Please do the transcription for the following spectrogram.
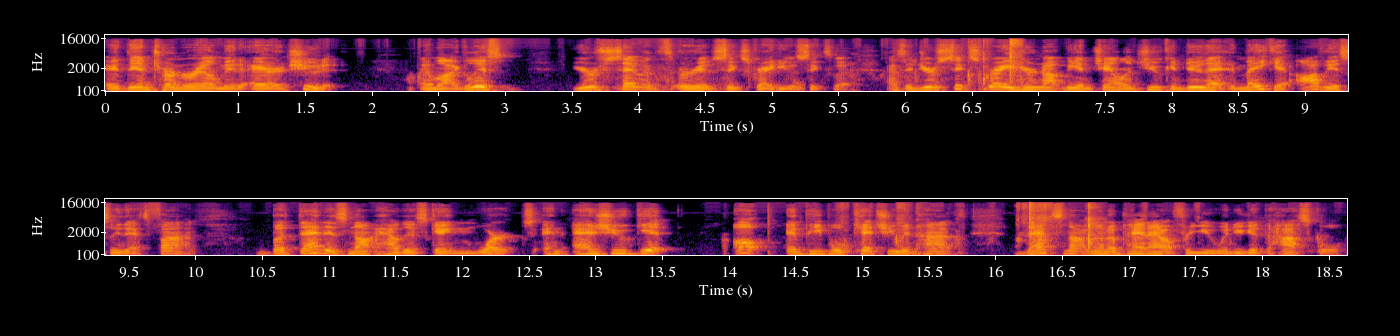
and then turn around midair and shoot it. I'm like, listen, you're seventh or sixth grade. He was sixth foot. I said, You're sixth grade, you're not being challenged. You can do that and make it. Obviously, that's fine. But that is not how this game works. And as you get up and people catch you in height, that's not going to pan out for you when you get to high school.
